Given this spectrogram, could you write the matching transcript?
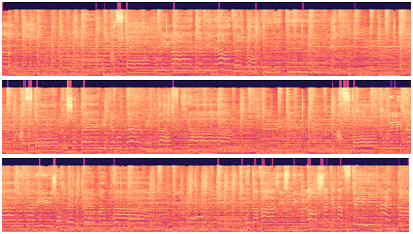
Αυτό που σωπαίνει και μου παίρνει τα αυτιά Αυτό που γλυκά το ταΐζω πενέματα. Που τα βάζει στη γλώσσα και τα φτύνει μετά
